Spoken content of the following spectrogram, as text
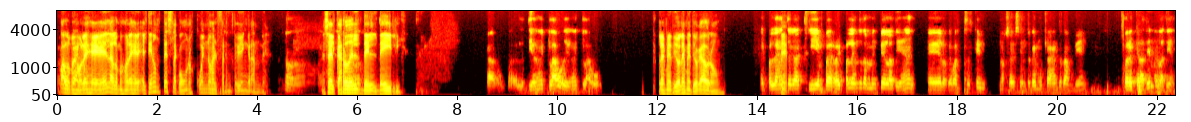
A lo mejor es él, a lo mejor es él. Él tiene un Tesla con unos cuernos al frente, bien grande. No, no, no. Ese es el carro del, del Daily. En el clavo, dio en el clavo. Le metió, le metió cabrón. Hay par de Eh. gente que aquí en PR hay par de gente también que la tienen. Eh, lo que pasa es que, no sé, siento que hay mucha gente también. Pero el que la tiene, la tiene.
